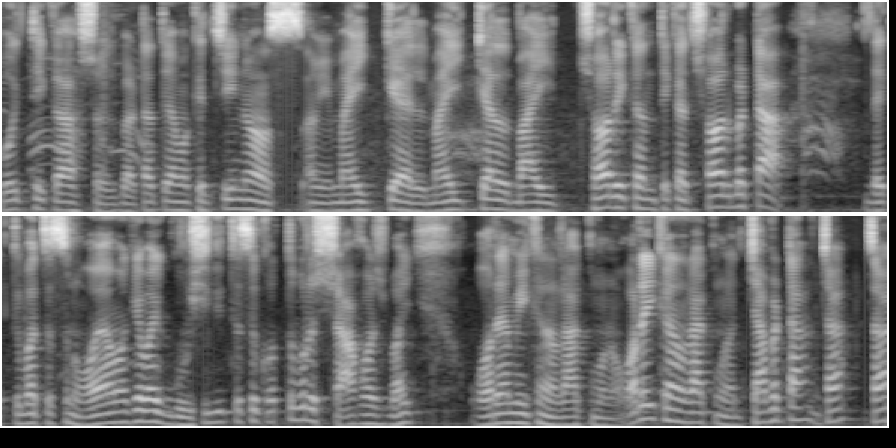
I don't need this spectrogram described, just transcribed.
কই থেকে আসছ বেটা? তুই আমাকে চিনস, আমি মাইকেল মাইকেল ভাই, ছর এখান থেকে ছর বেটা। দেখতে পাচ্ছেন ওই আমাকে ভাই ঘুষি দিতেছে, কত বড় সাহস ভাই। ওরে আমি এখানে রাখব না, ওরে এখানে রাখব না। যা বেটা, যা যা,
